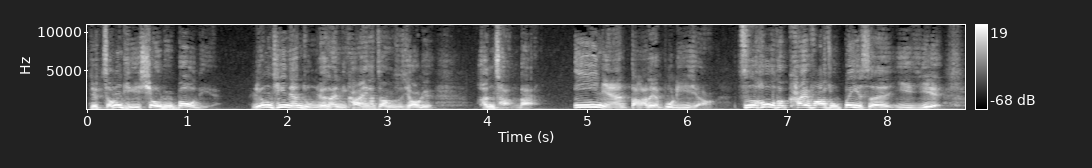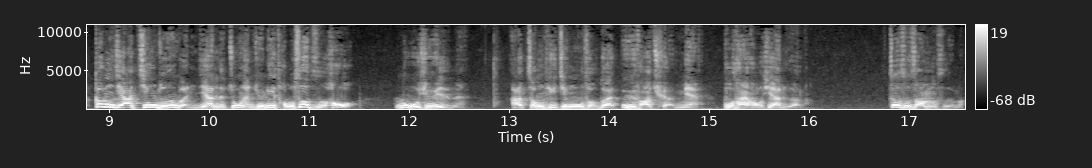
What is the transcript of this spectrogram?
就整体效率暴跌。零七年总决赛你看一下詹姆斯效率很惨淡，一一年打的也不理想。之后，他开发出背身以及更加精准稳健的中远距离投射之后，陆续的呢，啊，整体进攻手段愈发全面，不太好限制了。这是詹姆斯嘛？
